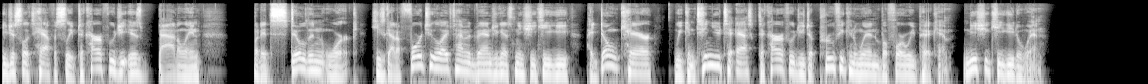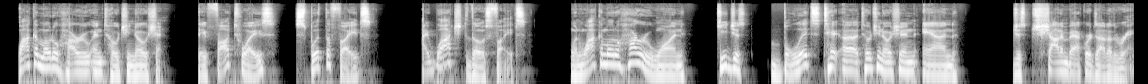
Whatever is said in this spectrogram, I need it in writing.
He just looked half asleep. Takara Fuji is battling, but it still didn't work. He's got a 4 2 lifetime advantage against Nishikigi. I don't care. We continue to ask Takara Fuji to prove he can win before we pick him. Nishikigi to win. Wakamoto Haru and Tochinoshin. They fought twice, split the fights. I watched those fights. When Wakamoto Haru won, he just blitzed uh, Tochinoshin and just shot him backwards out of the ring.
